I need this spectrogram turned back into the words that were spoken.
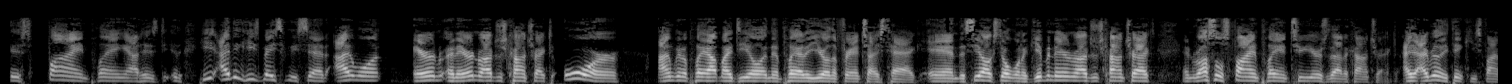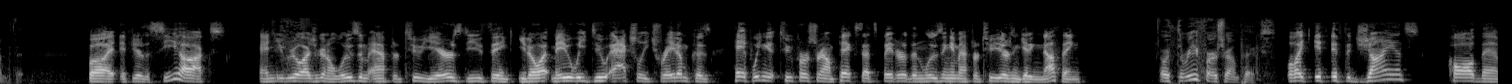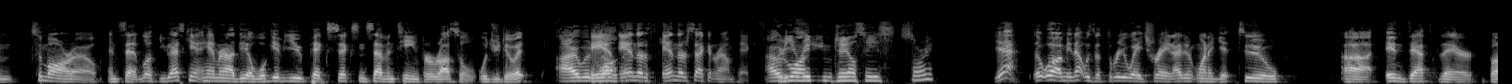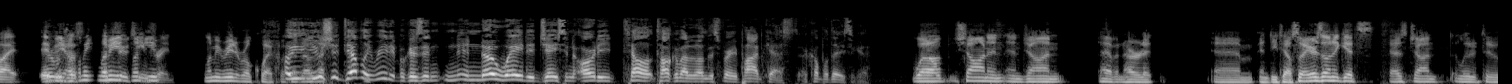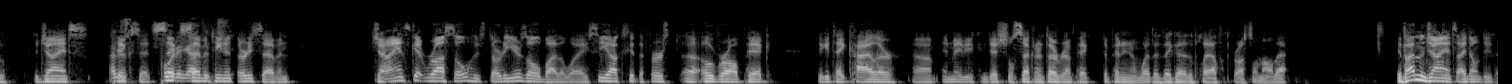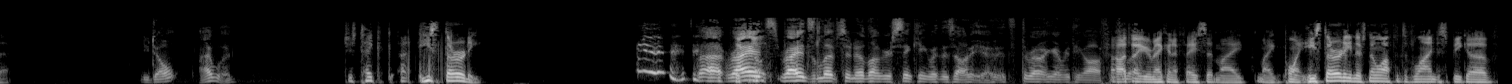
is fine playing out his. He I think he's basically said, I want Aaron an Aaron Rodgers contract, or I'm going to play out my deal and then play out a year on the franchise tag. And the Seahawks don't want to give an Aaron Rodgers contract, and Russell's fine playing two years without a contract. I, I really think he's fine with it. But if you're the Seahawks and you realize you're going to lose him after two years, do you think, you know what, maybe we do actually trade him? Because, hey, if we can get two first round picks, that's better than losing him after two years and getting nothing. Or three first round picks. Like, if, if the Giants called them tomorrow and said, look, you guys can't hammer out a deal, we'll give you pick six and 17 for Russell, would you do it? I would And, want, and their, and their second round pick. I Are you want reading JLC's story? Yeah. Well, I mean, that was a three way trade. I didn't want to get too, uh, in depth there, but it was Yeah, just let me- let me- a two let team me- trade. Let me read it real quick. Oh, you, you should definitely read it because in in no way did Jason already tell talk about it on this very podcast a couple days ago. Well, Sean and, and John haven't heard it um, in detail. So Arizona gets, as John alluded to, the Giants I'm picks at pointing 6, out that- 17, and 37. Giants get Russell, who's 30 years old, by the way. Seahawks get the first uh, overall pick. They could take Kyler um, and maybe a conditional second or third round pick, depending on whether they go to the playoff with Russell and all that. If I'm the Giants, I don't do that. You don't? I would. Just take. Uh, he's 30. Uh, Ryan's Ryan's lips are no longer syncing with his audio. It's throwing everything off. Oh, I thought you were making a face at my my point. He's 30 and there's no offensive line to speak of.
